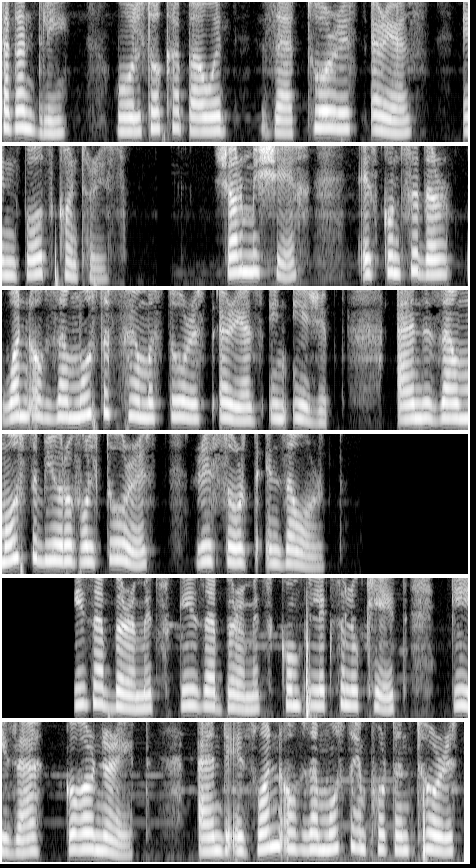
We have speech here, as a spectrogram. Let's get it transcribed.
Secondly, we will talk about the tourist areas in both countries. Sharm el-Sheikh is considered one of the most famous tourist areas in Egypt, and the most beautiful tourist resort in the world. Giza Pyramids Giza Pyramids complex locate Giza Governorate and is one of the most important tourist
